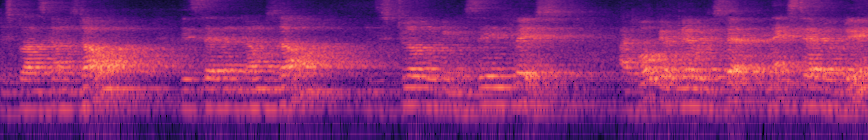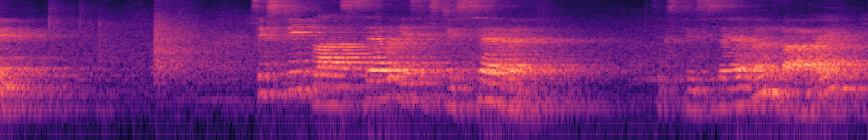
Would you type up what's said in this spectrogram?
This plus comes down, this 7 comes down, this 12 will be in the same place. I hope you are clear with the step. Next step will be 60 plus 7 is 67. 67 by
